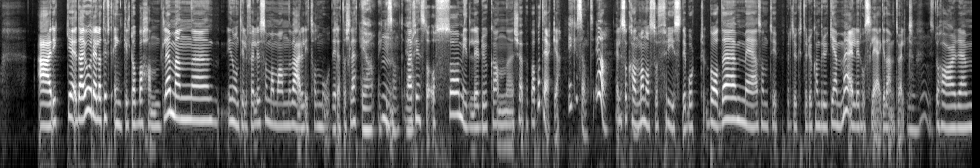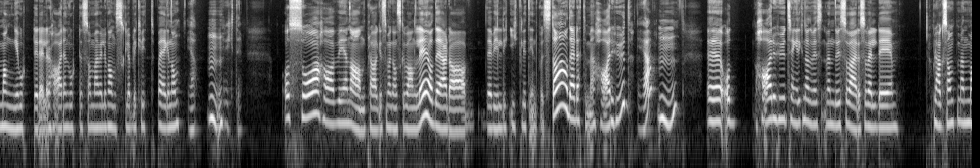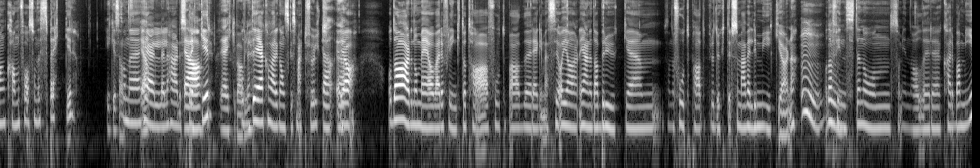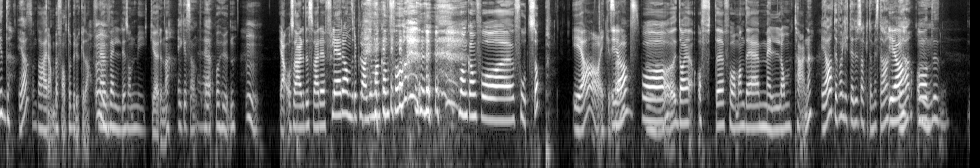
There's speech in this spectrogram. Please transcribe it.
er ikke Det er jo relativt enkelt å behandle, men uh, i noen tilfeller så må man være litt tålmodig, rett og slett. Ja, ikke Mm. sant. Og Ja. Der finnes det også midler du kan eh, kjøpe på apoteket. Ikke sant. Ja. Eller så kan man også fryse de bort, både med sånn type produkter du kan bruke hjemme, eller hos lege da eventuelt. -hmm. Hvis du har eh, mange vorter, eller har en vorte som er veldig vanskelig å bli kvitt på egen hånd. Ja. Mm. Riktig. Og så har vi en annen plage som er ganske vanlig, og det er da det vi gikk litt inn på i stad, og det er dette med hard hud. Ja. Mm. Uh, og hard hud trenger ikke nødvendigvis, å være så veldig plagsomt, men man kan få sånne sprekker. Ikke sant. Sånne ja. hel- eller Ja, Det er ikke behagelig. Og det kan være ganske smertefullt. Ja, ja. Og da er det noe med å være flink til å ta fotbad regelmessig, og gjerne da bruke mm, sånne fotbadprodukter som er veldig mykgjørende. Mm, Og da mm. finnes det noen som inneholder eh, karbamid, Ja, som da er anbefalt å bruke, da. For det Mm. er veldig sånn mykgjørende sant. eh, Ja. på huden. Mm. Ja, og så er det dessverre flere andre plager man kan få. man kan få eh, fotsopp. Ja, ikke Ja, på, Mm. da ofte får man det mellom tærne. Ja, det var litt det du snakket om i stad. Ja, og mm. det,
